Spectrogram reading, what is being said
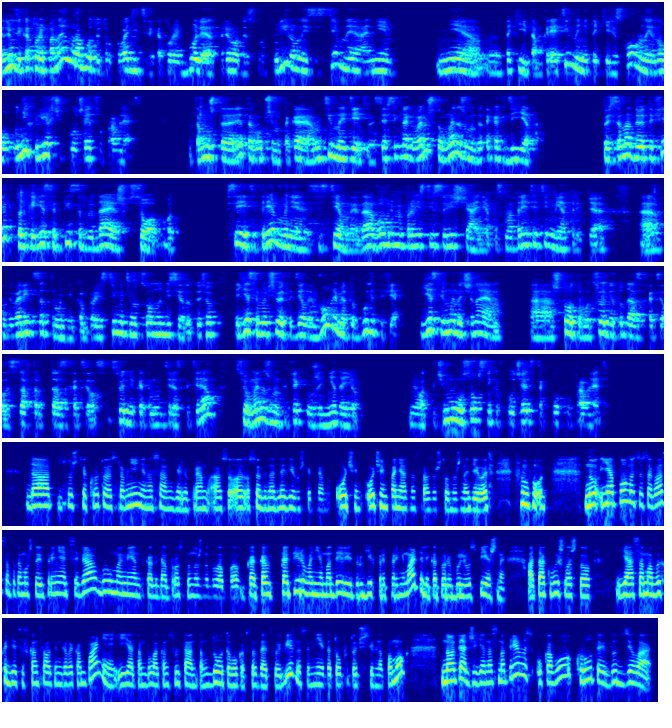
люди, которые по найму работают, руководители, которые более от природы структурированные, системные, они не э, такие там креативные, не такие рискованные, но у них легче получается управлять. Потому что это, в общем, такая рутинная деятельность. Я всегда говорю, что менеджмент – это как диета. То есть она дает эффект только если ты соблюдаешь все. Вот все эти требования системные, да, вовремя провести совещание, посмотреть эти метрики, поговорить с сотрудником, провести мотивационную беседу. То есть вот если мы все это делаем вовремя, то будет эффект. Если мы начинаем а, что-то, вот сегодня туда захотелось, завтра туда захотелось, сегодня к этому интерес потерял, все, менеджмент эффекта уже не дает. Вот. Почему у собственников получается так плохо управлять? Да, слушайте, крутое сравнение, на самом деле, прям ос особенно для девушки, прям очень-очень понятно сразу, что нужно делать. вот. Ну, я полностью согласна, потому что и принять себя был момент, когда просто нужно было копирование моделей других предпринимателей, которые были успешны, а так вышло, что я сама выходец из консалтинговой компании, и я там была консультантом до того, как создать свой бизнес, и мне этот опыт очень сильно помог, но опять же, я насмотрелась, у кого круто идут дела.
